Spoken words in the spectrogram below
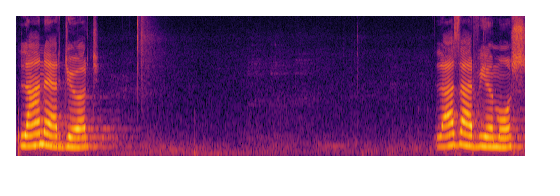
Láner György, Lázár Vilmos,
